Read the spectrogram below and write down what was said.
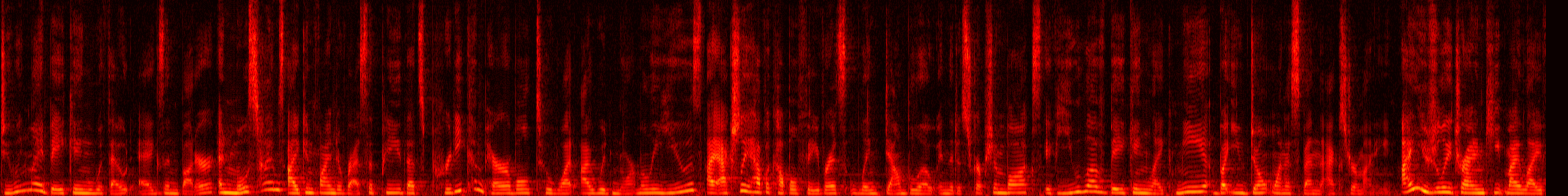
doing my baking without eggs and butter. And most times I can find a recipe that's pretty comparable to what I would normally use. I actually have a couple favorites linked down below in the description box if you love baking like me, but you don't want to spend the extra money. I usually try and keep my life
